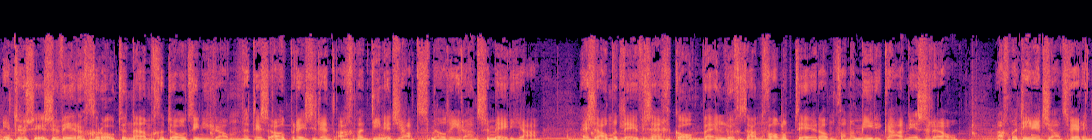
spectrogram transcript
Intussen is er weer een grote naam gedood in Iran. Het is oud-president Ahmadinejad, melden Iraanse media. Hij zou om het leven zijn gekomen bij een luchtaanval op Teheran... van Amerika en Israël. Ahmadinejad werd in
